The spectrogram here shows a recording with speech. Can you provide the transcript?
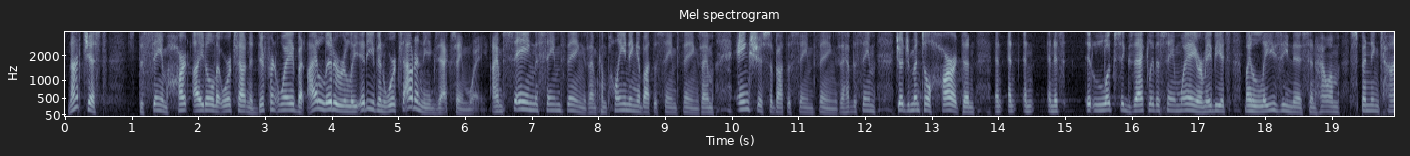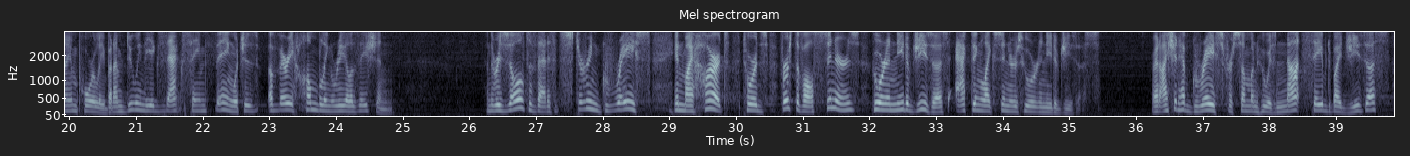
Not just the same heart idol that works out in a different way, but I literally, it even works out in the exact same way. I'm saying the same things. I'm complaining about the same things. I'm anxious about the same things. I have the same judgmental heart, and, and, and, and, and it's it looks exactly the same way, or maybe it's my laziness and how I'm spending time poorly, but I'm doing the exact same thing, which is a very humbling realization. And the result of that is it's stirring grace in my heart towards, first of all, sinners who are in need of Jesus acting like sinners who are in need of Jesus. Right? I should have grace for someone who is not saved by Jesus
